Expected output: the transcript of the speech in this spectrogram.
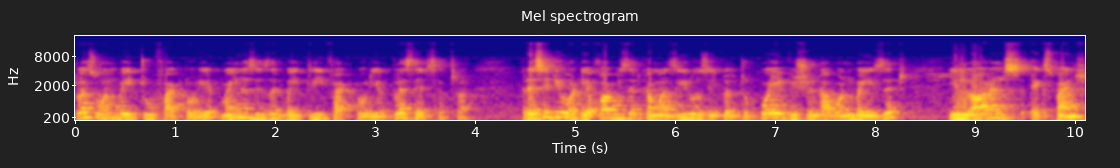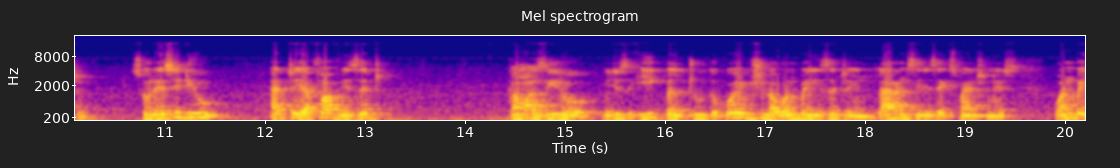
plus 1 by 2 factorial minus z by 3 factorial plus etc. Residue at f of z comma 0 is equal to coefficient of 1 by z in Laurent's expansion. So residue at f of z comma 0 which is equal to the coefficient of 1 by z in Laurent's series expansion is 1 by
